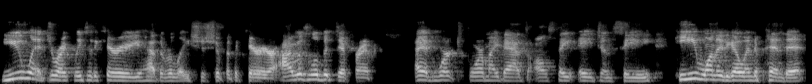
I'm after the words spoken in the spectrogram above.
you went directly to the carrier. You had the relationship with the carrier. I was a little bit different. I had worked for my dad's Allstate agency. He wanted to go independent.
